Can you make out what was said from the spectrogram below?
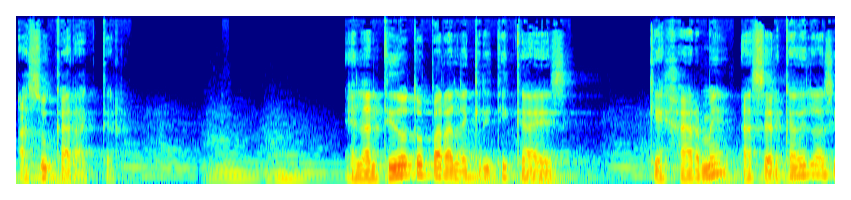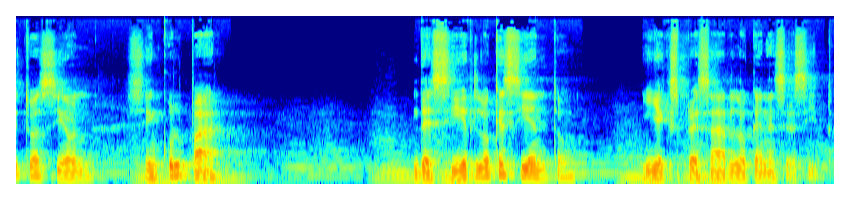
a su carácter. El antídoto para la crítica es quejarme acerca de la situación sin culpar, decir lo que siento y expresar lo que necesito.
